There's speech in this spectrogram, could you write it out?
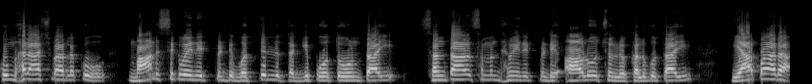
కుంభరాశి వాళ్ళకు మానసికమైనటువంటి ఒత్తిళ్ళు తగ్గిపోతూ ఉంటాయి. సంతాన సంబంధమైనటువంటి ఆలోచనలు కలుగుతాయి. వ్యాపార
